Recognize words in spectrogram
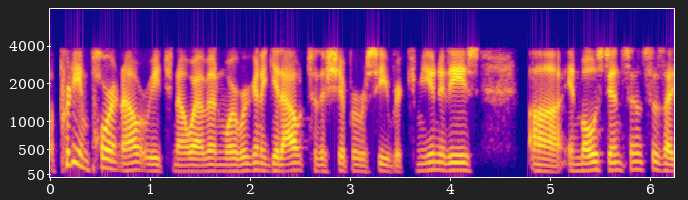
a pretty important outreach now, Evan, where we're going to get out to the shipper receiver communities. Uh, in most instances, I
